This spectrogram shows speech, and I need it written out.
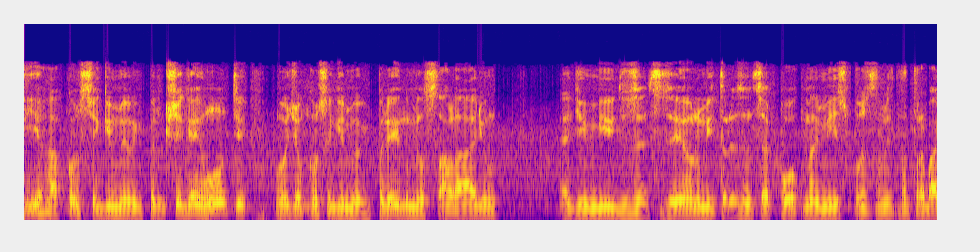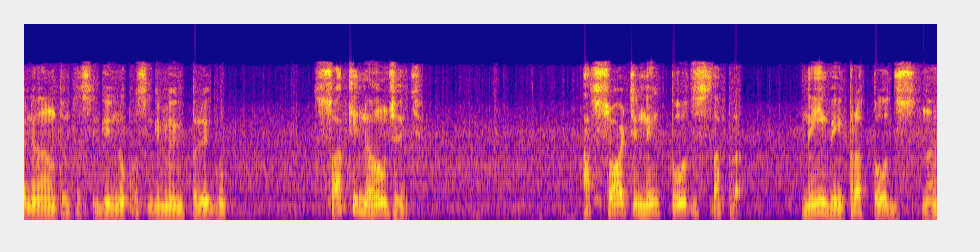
já consegui meu emprego. Cheguei ontem, hoje eu consegui meu emprego, meu salário é de 1.200 euros, 1.300 é pouco, mas minha esposa também está trabalhando, estou conseguindo, eu consegui meu emprego. Só que não, gente. A sorte nem todos dá pra, nem vem para todos, né?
